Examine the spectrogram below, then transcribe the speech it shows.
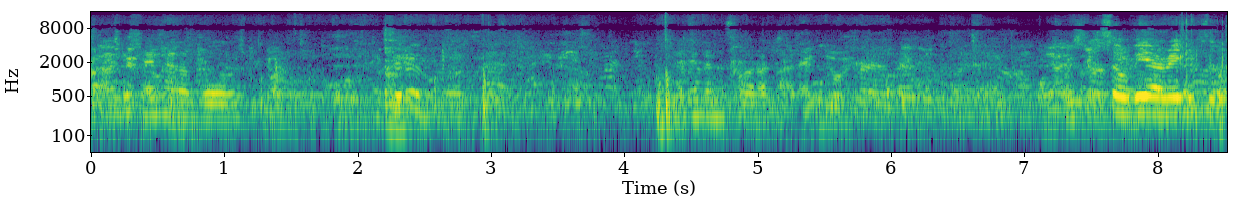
I wish I had a bowl. I could have bought that. I didn't thought about it. So we are ready to cook.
